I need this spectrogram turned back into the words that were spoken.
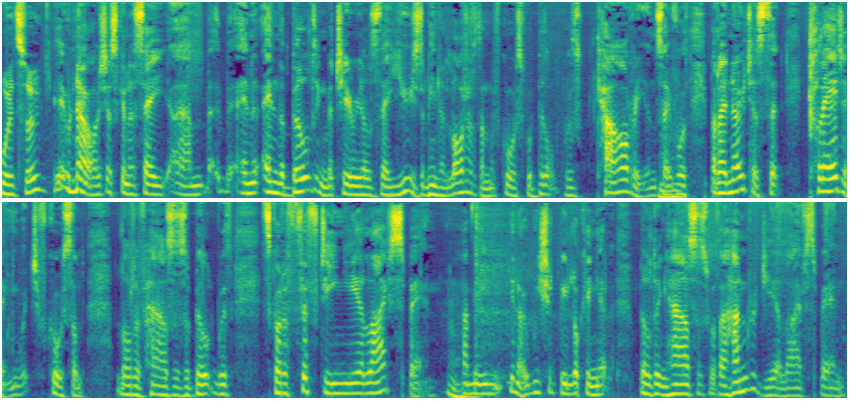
word, Sue. No, I was just going to say, um, and, and the building materials they used. I mean, a lot of them, of course, were built with kauri and so forth. But I noticed that cladding, which of course a lot of houses are built with, it's got a 15 year lifespan. I mean, you know, we should be looking at building houses with a 100 year lifespan.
